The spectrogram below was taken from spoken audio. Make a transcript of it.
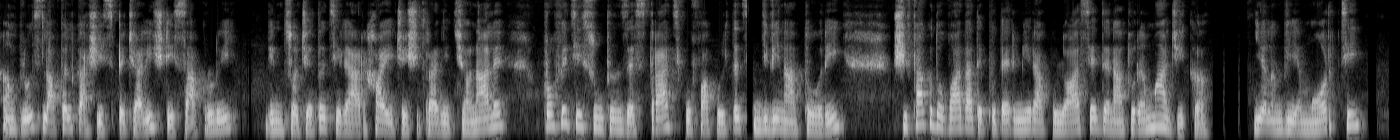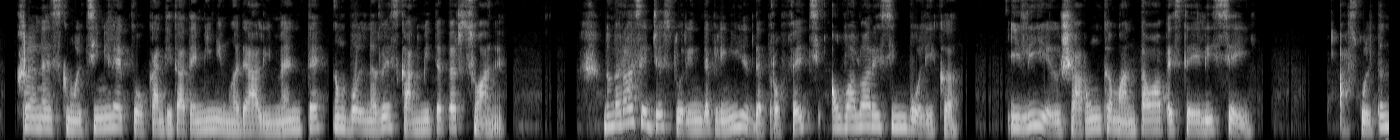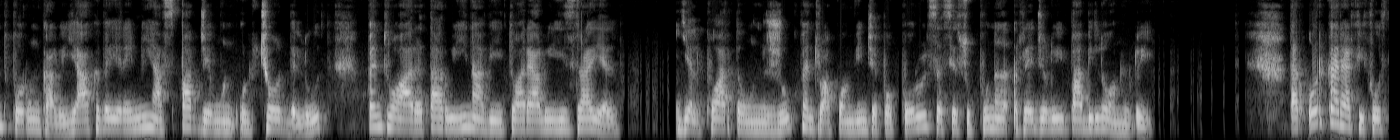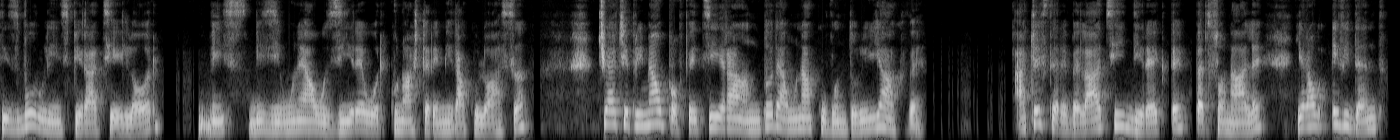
În plus, la fel ca și specialiștii sacrului, din societățile arhaice și tradiționale, profeții sunt înzestrați cu facultăți divinatorii și fac dovada de puteri miraculoase de natură magică. El învie morții, hrănesc mulțimile cu o cantitate minimă de alimente, îmbolnăvesc anumite persoane. Numeroase gesturi îndeplinite de profeți au valoare simbolică. Ilie își aruncă mantaua peste Elisei. Ascultând porunca lui Iahve, Ieremia sparge un ulcior de lut pentru a arăta ruina viitoare a lui Israel. El poartă un juc pentru a convinge poporul să se supună regelui Babilonului. Dar oricare ar fi fost izvorul inspirației lor, vis, viziune, auzire, ori cunoaștere miraculoasă, ceea ce primeau profeții era întotdeauna cuvântul lui Iahve. Aceste revelații directe, personale, erau evident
